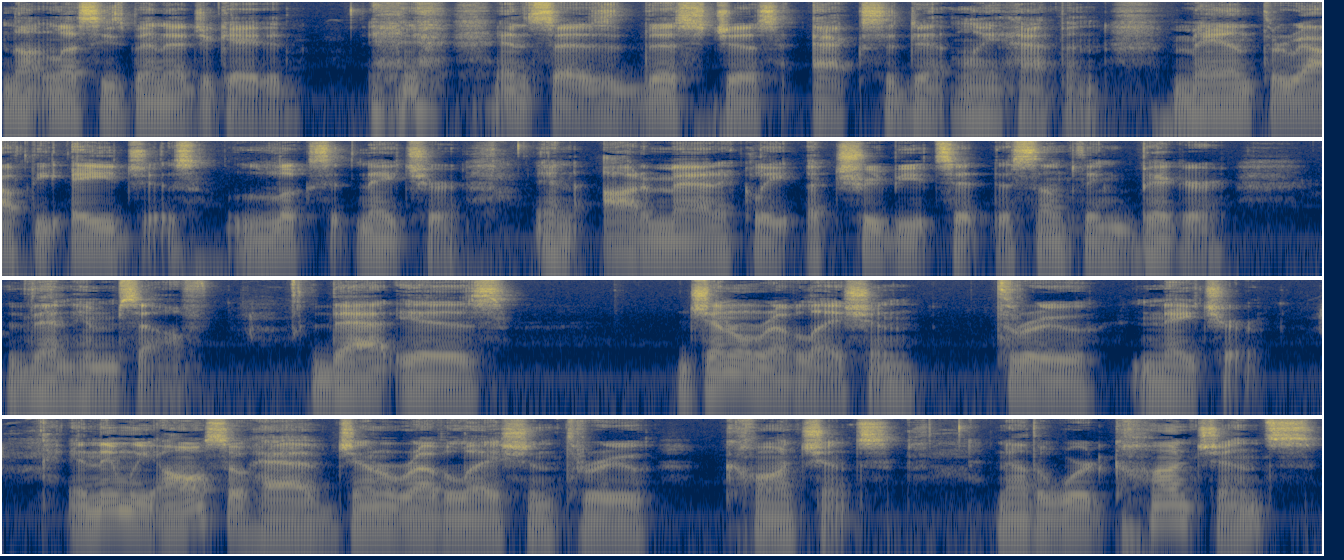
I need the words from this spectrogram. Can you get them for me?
not unless he's been educated, and says this just accidentally happened. Man throughout the ages looks at nature and automatically attributes it to something bigger than himself. That is general revelation through nature. And then we also have general revelation through conscience. Now, the word conscience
